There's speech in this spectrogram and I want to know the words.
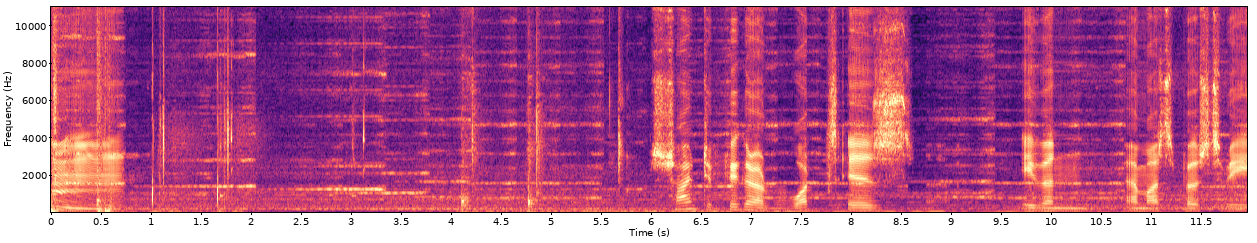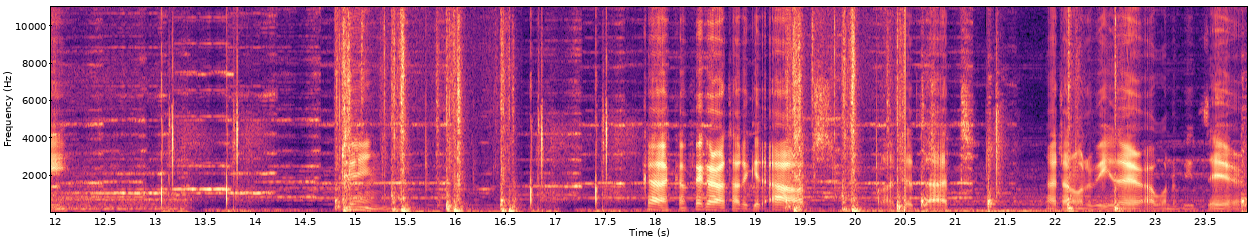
Hmm. Trying to figure out what is even am I supposed to be doing? Okay, I can figure out how to get out. Well, I did that. I don't want to be there, I want to be there.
